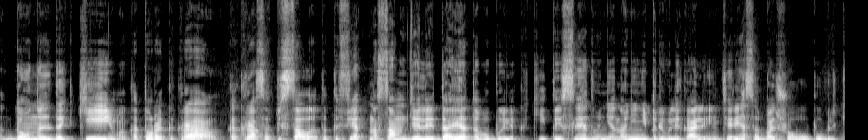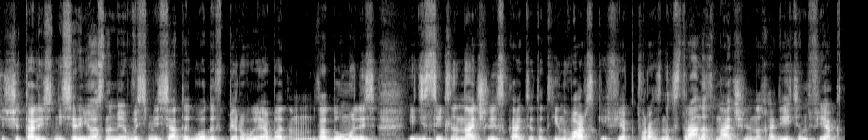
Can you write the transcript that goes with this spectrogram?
Дональда Кейма, который как раз, как раз описал этот эффект. На самом деле до этого были какие-то исследования, но они не привлекали интереса большого у публики, считались несерьезными. В 80-е годы впервые об этом задумались и действительно начали искать этот январский эффект в разных странах, начали находить эффект.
